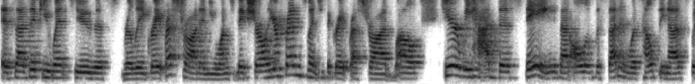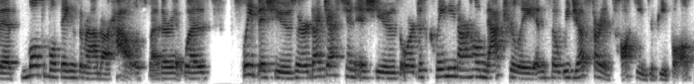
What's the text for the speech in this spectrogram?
It's as if you went to this really great restaurant and you wanted to make sure all your friends went to the great restaurant. Well, here we had this thing that all of a sudden was helping us with multiple things around our house, whether it was sleep issues or digestion issues or just cleaning our home naturally. And so we just started talking to people.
